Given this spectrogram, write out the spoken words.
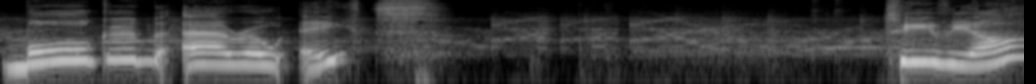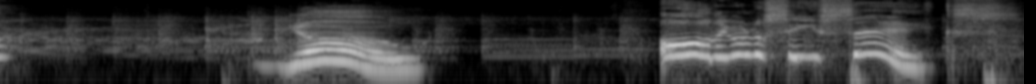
Morgan Aero 8. TVR. Yo. Oh, they got a C6.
